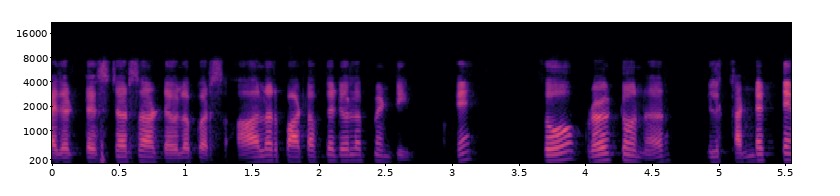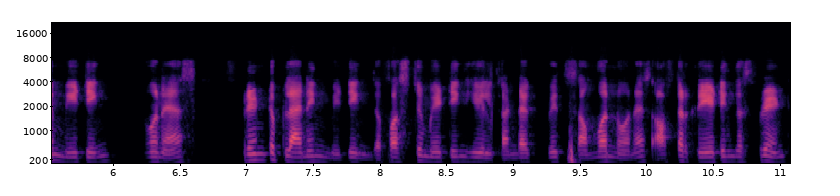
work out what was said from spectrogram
Either testers or developers, all are part of the development team. Okay, so product owner will conduct a meeting known as sprint planning meeting. The first meeting he will conduct with someone known as after creating the sprint,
